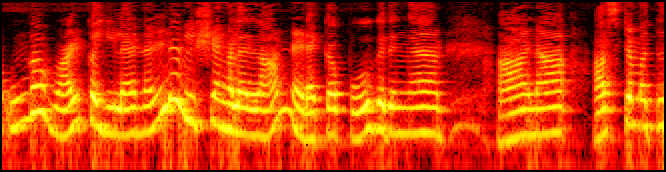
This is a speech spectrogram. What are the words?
உங்க வாழ்க்கையில நல்ல விஷயங்கள் எல்லாம் நடக்க போகுதுங்க. ஆனா அஷ்டமத்து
